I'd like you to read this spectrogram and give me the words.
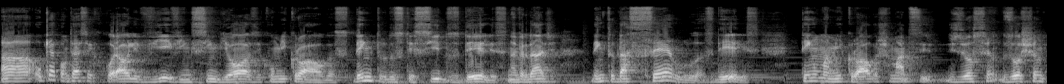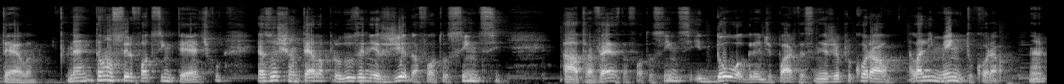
Ah, o que acontece é que o coral ele vive em simbiose com microalgas. Dentro dos tecidos deles, na verdade, dentro das células deles, tem uma microalga chamada zooxantela. Né? Então é um ser fotossintético e a zooxantela produz energia da fotossíntese através da fotossíntese e doa grande parte dessa energia para o coral. Ela alimenta o coral. Né?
